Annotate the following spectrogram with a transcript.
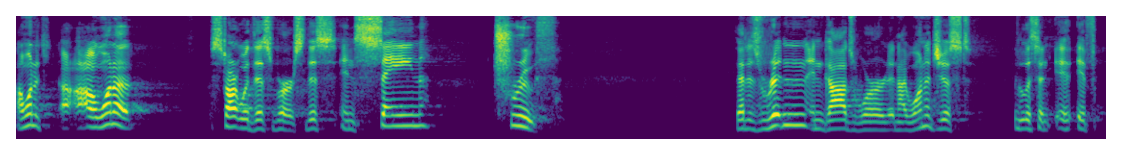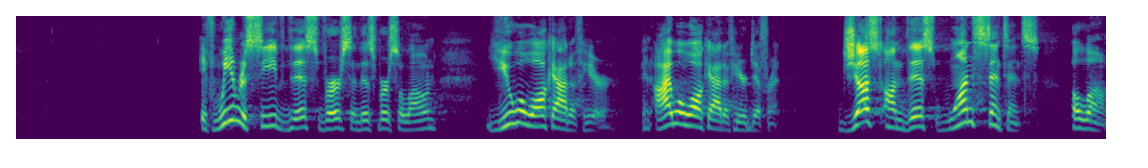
I want to, I want to start with this verse, this insane truth that is written in God's word. And I want to just listen, if, if we receive this verse and this verse alone, you will walk out of here, and I will walk out of here different, just on this one sentence alone.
